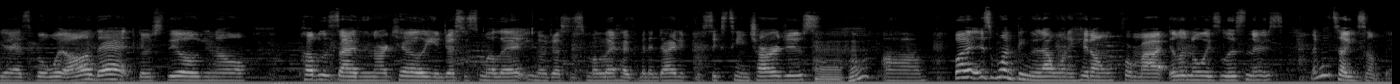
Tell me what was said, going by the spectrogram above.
Yes, but with all that, they're still, you know, publicizing R. Kelly and Jussie Smollett. You know, Jussie Smollett has been indicted for 16 charges. Mm-hmm. Um, but it's one thing that I want to hit on for my Illinois listeners. Let me tell you something.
